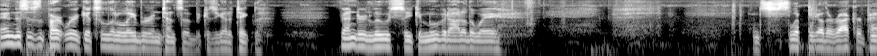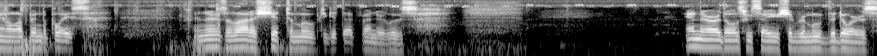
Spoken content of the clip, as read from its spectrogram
And this is the part where it gets a little labor intensive because you got to take the fender loose so you can move it out of the way and slip the other rocker panel up into place. And there's a lot of shit to move to get that fender loose. And there are those who say you should remove the doors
